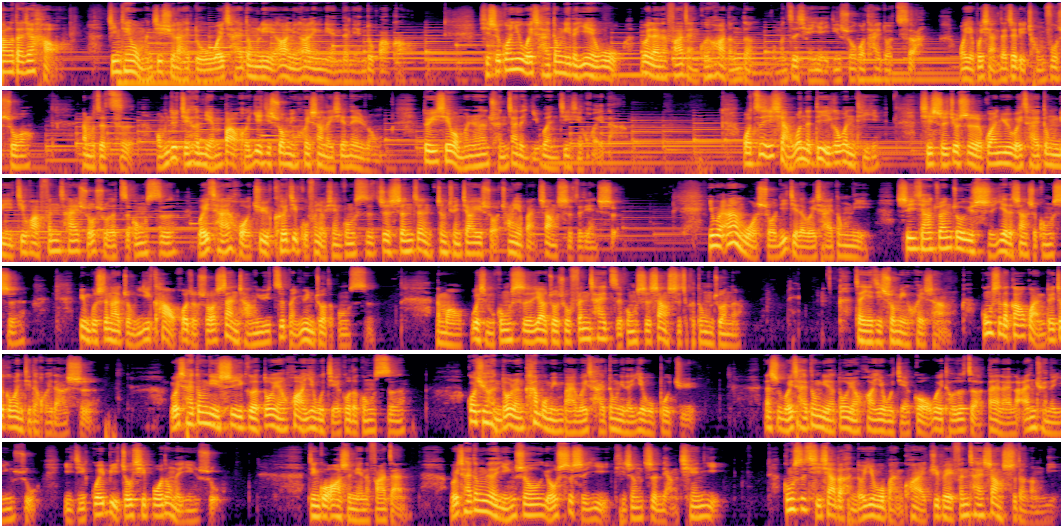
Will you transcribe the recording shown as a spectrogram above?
Hello，大家好，今天我们继续来读潍柴动力二零二零年的年度报告。其实关于潍柴动力的业务、未来的发展规划等等，我们之前也已经说过太多次了，我也不想在这里重复说。那么这次我们就结合年报和业绩说明会上的一些内容，对一些我们仍然存在的疑问进行回答。我自己想问的第一个问题，其实就是关于潍柴动力计划分拆所属的子公司潍柴火炬科技股份有限公司至深圳证券交易所创业板上市这件事。因为按我所理解的潍柴动力是一家专注于实业的上市公司。并不是那种依靠或者说擅长于资本运作的公司。那么，为什么公司要做出分拆子公司上市这个动作呢？在业绩说明会上，公司的高管对这个问题的回答是：潍柴动力是一个多元化业务结构的公司。过去很多人看不明白潍柴动力的业务布局，但是潍柴动力的多元化业务结构为投资者带来了安全的因素以及规避周期波动的因素。经过二十年的发展，潍柴动力的营收由四十亿提升至两千亿。公司旗下的很多业务板块具备分拆上市的能力。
